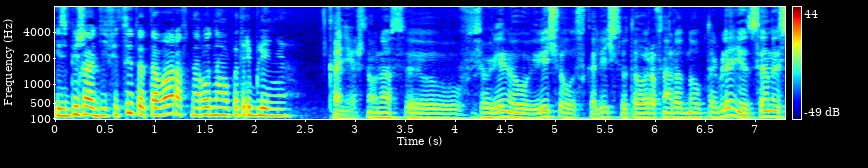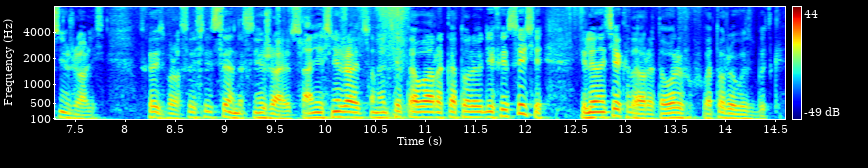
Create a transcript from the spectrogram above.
избежать дефицита товаров народного потребления? Конечно, у нас э, все время увеличивалось количество товаров народного потребления, цены снижались. Скажите, просто, если цены снижаются, они снижаются на те товары, которые в дефиците, или на те товары, товары которые в избытке?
